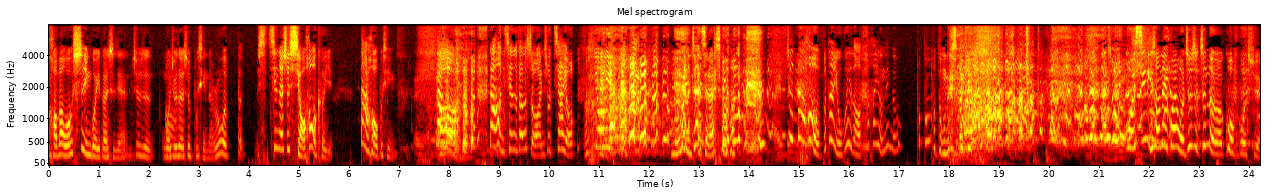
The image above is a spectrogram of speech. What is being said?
好吧？我适应过一段时间，就是我觉得是不行的。如果不。现在是小号可以，大号不行。大号，大号，你牵着他的手啊！你说加油，用力。萌萌，你站起来是吗？这大号不但有味道，它还有那个扑通扑通的声音。我心理上那关，我真是真的过不过去。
